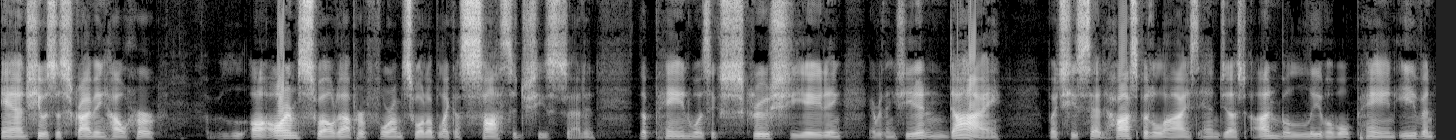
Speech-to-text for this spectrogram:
And she was describing how her uh, arm swelled up, her forearm swelled up like a sausage, she said. And the pain was excruciating, everything. She didn't die, but she said hospitalized and just unbelievable pain, even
